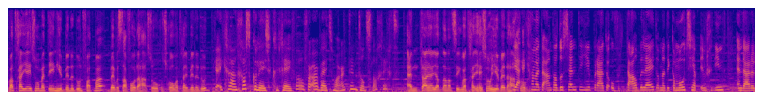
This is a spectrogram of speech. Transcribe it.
Wat ga jij zo meteen hier binnen doen, Fatma? We staan voor de Haagse Hogeschool. Wat ga je binnen doen? Ja, ik ga een gastcollege geven over arbeidsmarkt en het ontslagrecht. En Tanja Jadnan Singh, wat ga jij zo hier bij de Haagse Ja, ik ga met een aantal docenten hier praten over taalbeleid. Omdat ik een motie heb ingediend. En daar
